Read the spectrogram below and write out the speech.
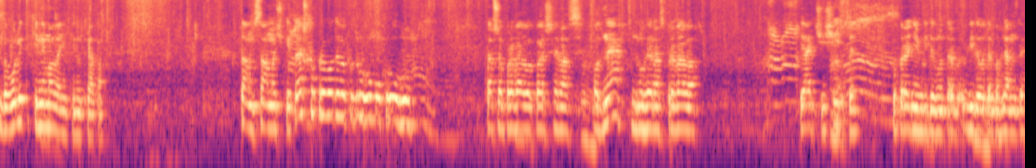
доволі таки немаленькі нутрята. Там самочки теж поприводили по другому кругу. Та, що привела перший раз одне, другий раз привела 5 чи 6. Це в попередньому відео відео треба глянути.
